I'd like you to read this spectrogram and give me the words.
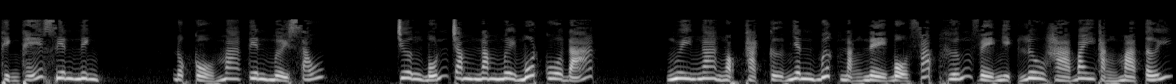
thỉnh thế duyên ninh, độc cổ ma tiên mười sáu, chương bốn trăm năm mươi một cua đá, nguy nga ngọc thạch cử nhân bước nặng nề bộ pháp hướng về nhịp lưu hà bay thẳng mà tới,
